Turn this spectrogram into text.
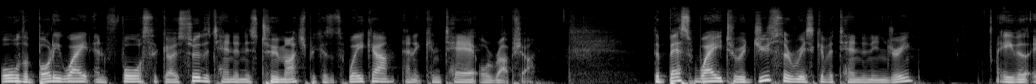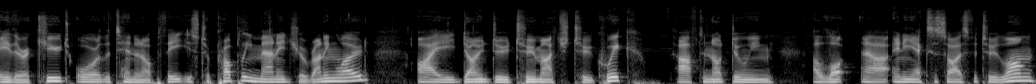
All the body weight and force that goes through the tendon is too much because it's weaker and it can tear or rupture. The best way to reduce the risk of a tendon injury, either, either acute or the tendinopathy, is to properly manage your running load. I don't do too much too quick after not doing a lot, uh, any exercise for too long,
